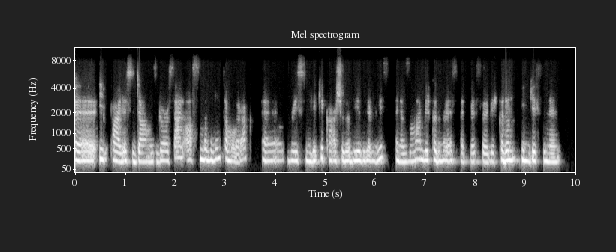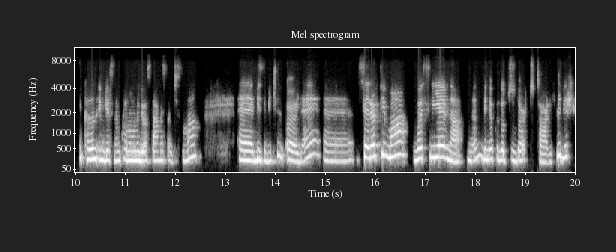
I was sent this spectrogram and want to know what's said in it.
e, ilk paylaşacağımız görsel aslında bunun tam olarak e, resimdeki karşılığı diyebilir miyiz? En azından bir kadını resmetmesi, bir kadın imgesinin, kadın imgesinin konumunu göstermesi açısından e, bizim için öyle. E, Serafima Vasilyevna'nın 1934 tarihli bir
